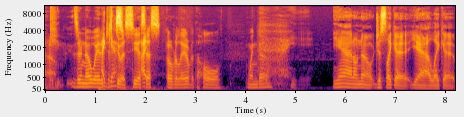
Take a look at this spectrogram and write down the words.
Um, Is there no way to I just do a guess I- CSS overlay over the whole window? yeah, I don't know. Just like a, yeah, like a,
